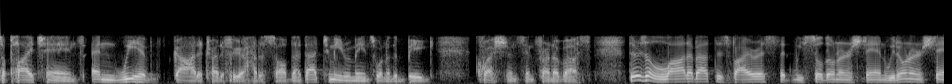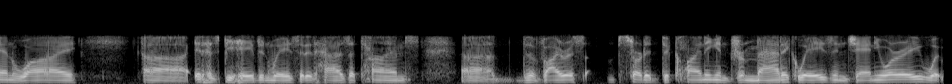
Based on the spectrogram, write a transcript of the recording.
supply chains, and we have got to try to figure out how to solve that. That to me remains one of the big questions in front of us. There's a lot about this virus that we still don't understand. We don't understand why uh, it has behaved in ways that it has at times. Uh, the virus started declining in dramatic ways in January, w-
